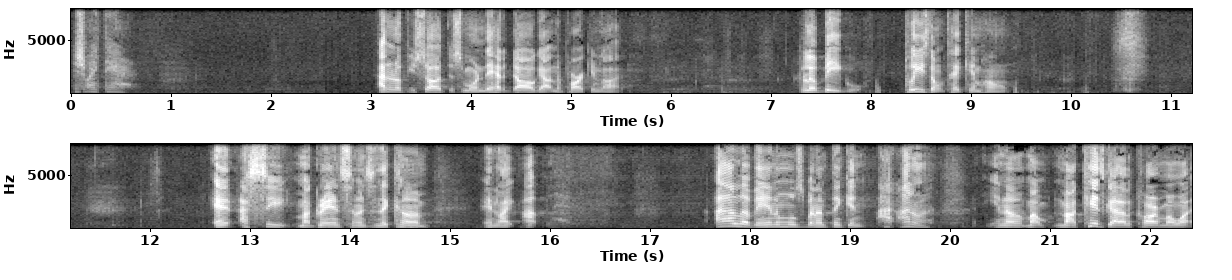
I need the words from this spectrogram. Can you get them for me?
He's right there. I don't know if you saw it this morning. They had a dog out in the parking lot. A little beagle. Please don't take him home. And I see my grandsons, and they come, and like, I, I love animals, but I'm thinking, I, I don't, you know, my, my kids got out of the car, my wife,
